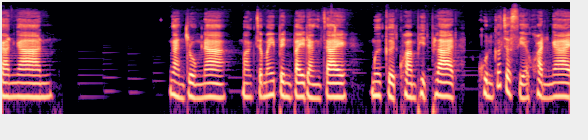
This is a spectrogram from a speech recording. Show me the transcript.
การงาน งานตรงหน้า มักจะไม่เป็นไปดังใจ เมื่อเกิดความผิดพลาด คุณก็จะเสียขวัญง่าย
